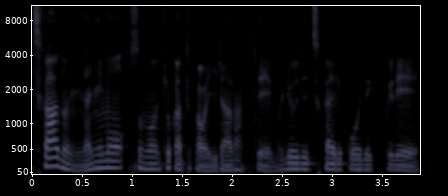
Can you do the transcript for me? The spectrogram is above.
使うのに何もその許可とかはいらなくて、無料で使えるコーデックで、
